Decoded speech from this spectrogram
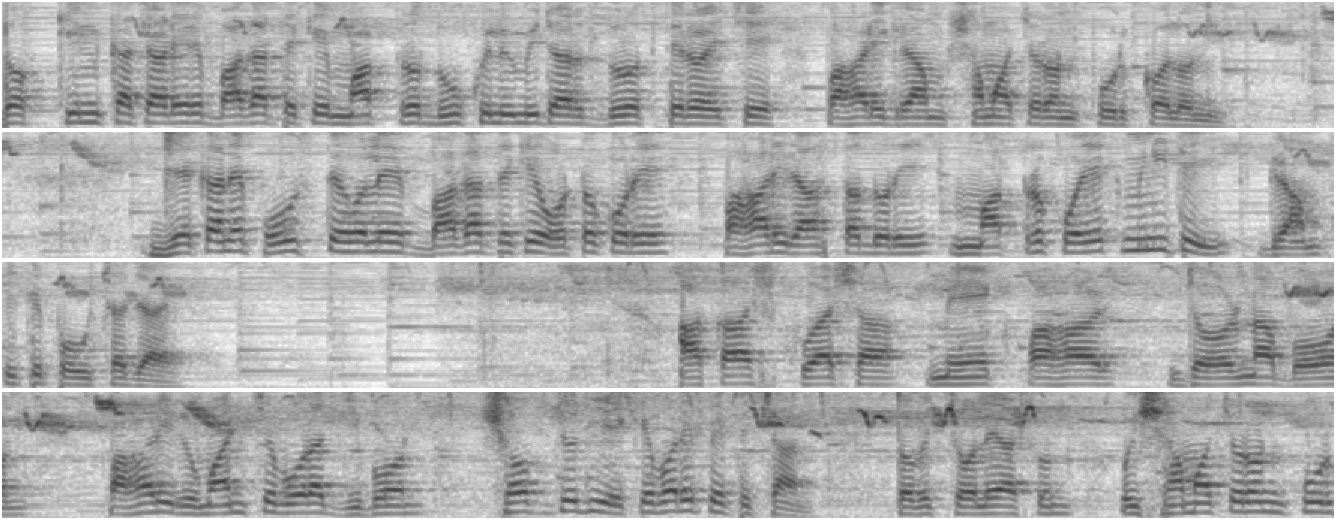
দক্ষিণ কাচাড়ের বাগা থেকে মাত্র দু কিলোমিটার দূরত্বে রয়েছে পাহাড়ি গ্রাম শ্যামাচরণপুর কলোনি। যেখানে পৌঁছতে হলে বাগা থেকে অটো করে পাহাড়ি রাস্তা ধরে মাত্র কয়েক মিনিটেই গ্রামটিতে পৌঁছা যায়। আকাশ, কুয়াশা, মেঘ, পাহাড়, ঝর্ণা, বন, পাহাড়ি রোমাঞ্চে ভরা জীবন, সব যদি একেবারে পেতে চান, তবে চলে আসুন ওই শ্যামাচরণপুর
